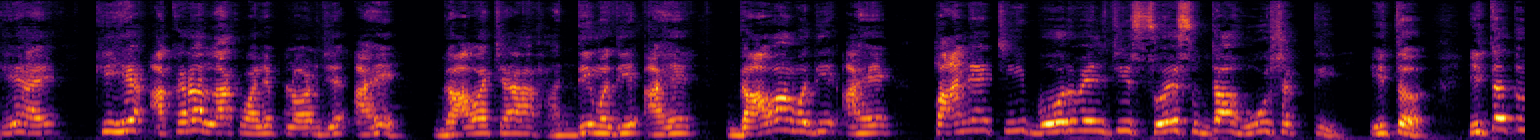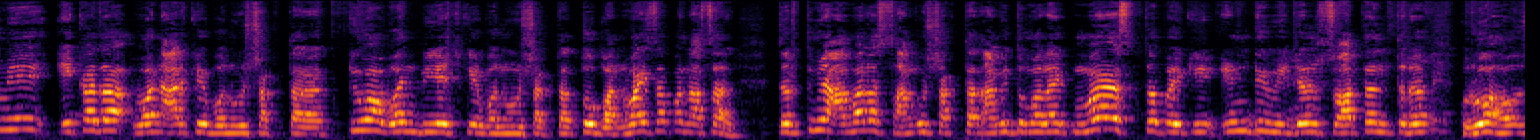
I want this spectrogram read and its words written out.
हे आहे की हे अकरा लाख वाले प्लॉट जे आहे गावाच्या हद्दीमध्ये आहे गावामध्ये आहे. पाण्याची बोरवेलची सोय सुद्धा होऊ शकते इथं. इथं तुम्ही एखादा वन आर के बनवू शकतात किंवा वन बीएच के बनवू शकतात तो बनवायचा पण असाल तर तुम्ही आम्हाला सांगू शकतात. आम्ही तुम्हाला एक मस्त पैकी इंडिव्हिज्युअल स्वातंत्र्य रो हाऊस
